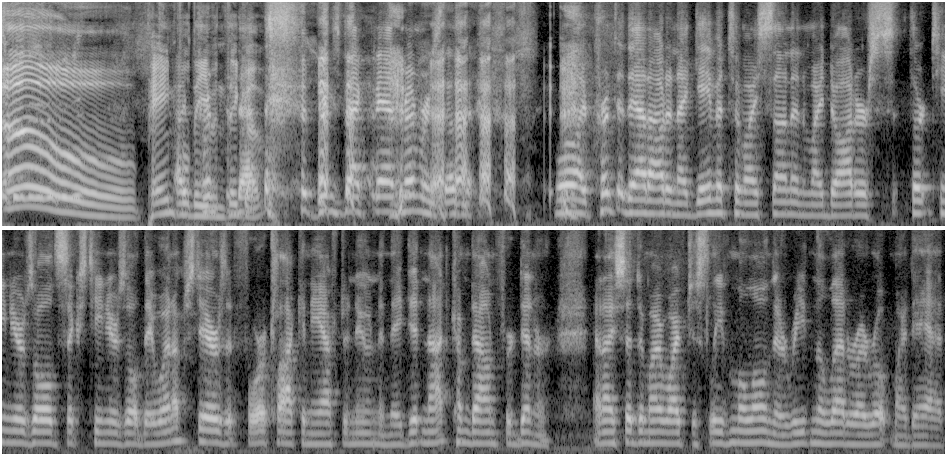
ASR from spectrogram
Oh, painful to even think that. of. it brings back bad memories, doesn't it? Well, I printed that out and I gave it to my son and my daughter, 13 years old, 16 years old. They went upstairs at four o'clock in the afternoon and they did not come down for dinner. And I said to my wife, just leave them alone. They're reading the letter I wrote my dad.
